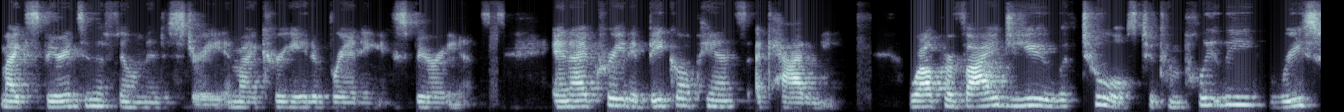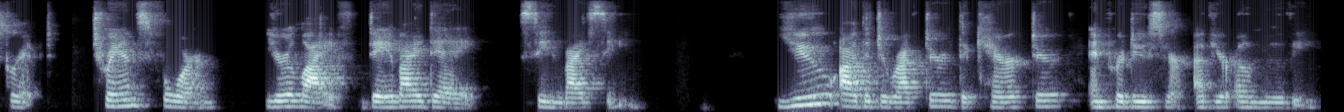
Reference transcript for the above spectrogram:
my experience in the film industry and my creative branding experience, and I've created Big Girl Pants Academy, where I'll provide you with tools to completely rescript, transform your life day by day, scene by scene. You are the director, the character, and producer of your own movie.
